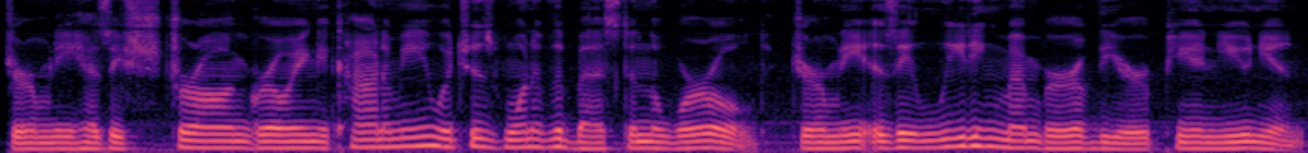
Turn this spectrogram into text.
Germany has a strong growing economy, which is one of the best in the world. Germany is a leading member of the European Union.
